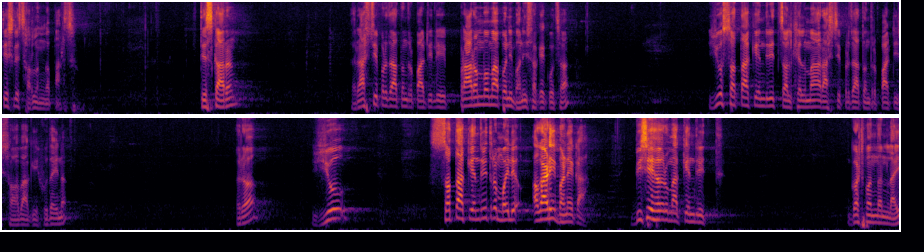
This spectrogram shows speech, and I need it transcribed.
त्यसले छर्लङ्ग पार्छ। त्यसकारण राष्ट्रिय प्रजातन्त्र पार्टीले प्रारम्भमा पनि भनिसकेको छ यो सत्ता केन्द्रित चलखेलमा राष्ट्रिय प्रजातन्त्र पार्टी सहभागी हुँदैन। र यो सत्ता केन्द्रित र मैले अगाडि भनेका विषयहरूमा केन्द्रित गठबन्धनलाई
